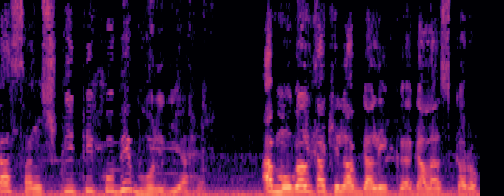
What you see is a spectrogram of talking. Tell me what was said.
का संस्कृति को भी भूल गया है। अब मुगल का खिलाफ गाली गालास करो।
